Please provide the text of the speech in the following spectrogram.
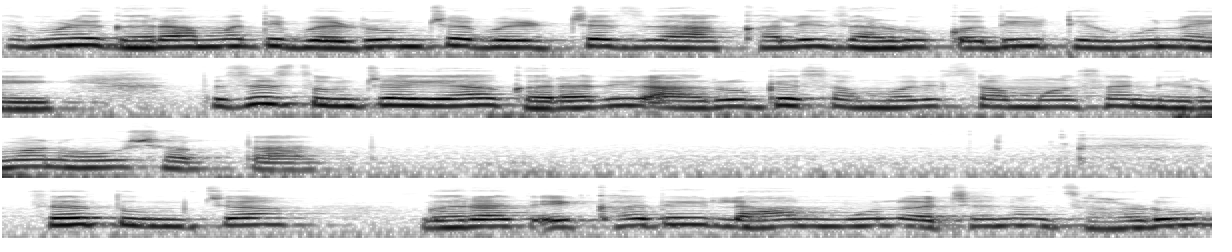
त्यामुळे घरामध्ये बेडरूमच्या बेडच्या जा खाली झाडू कधी ठेवू नये. तसेच तुमच्या या घरातील आरोग्यासंबंधित समस्या निर्माण होऊ शकतात. जर तुमच्या घरात एखादे लहान मूल अचानक झाडू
